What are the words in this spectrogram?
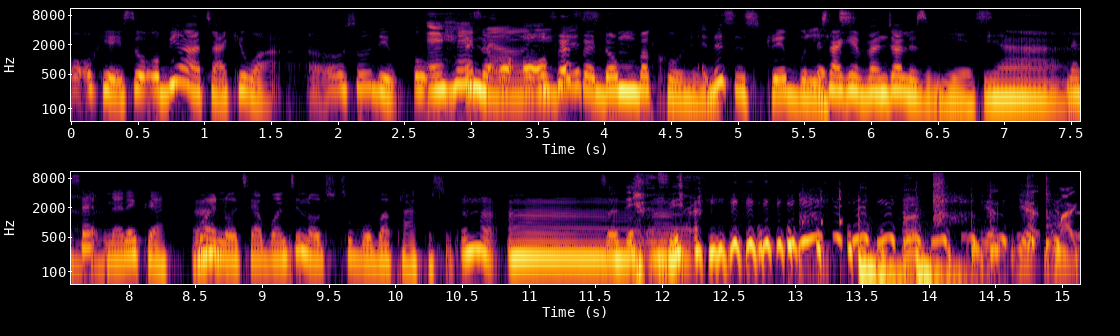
o- okay, so obi a attack wa. So they. Oh, Eh-heh, now, you Offer just- dɔm ba kuro ni mu. This is stray bullet. It's like evangelism. Yes. Yeah. na sɛ nanekua boy na ɔte abɔnten na ɔtoto bɔba park so Ɛna, ah, so de ase Yep, yep, mic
